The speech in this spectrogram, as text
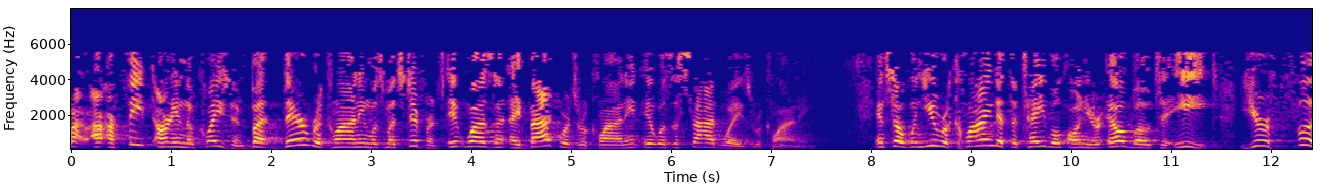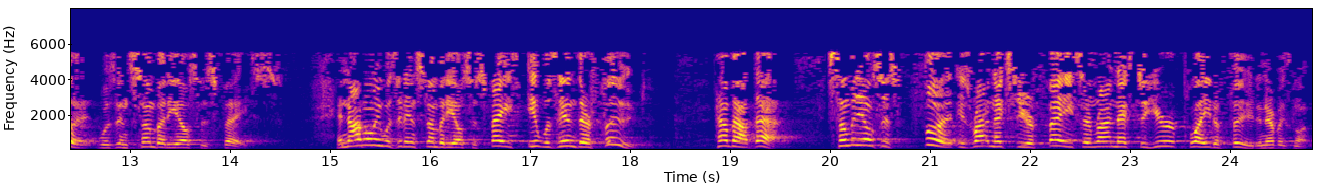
Well, our feet aren't in the equation, but their reclining was much different. It wasn't a backwards reclining, it was a sideways reclining. And so when you reclined at the table on your elbow to eat, your foot was in somebody else's face. And not only was it in somebody else's face, it was in their food. How about that? Somebody else's foot is right next to your face and right next to your plate of food. And everybody's going,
